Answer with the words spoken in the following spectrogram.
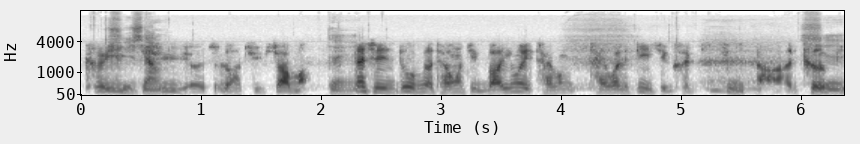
可以去呃，就是要取消嘛。对。但是如果没有台湾警报，因为台湾台湾的地形很复杂、很特别，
